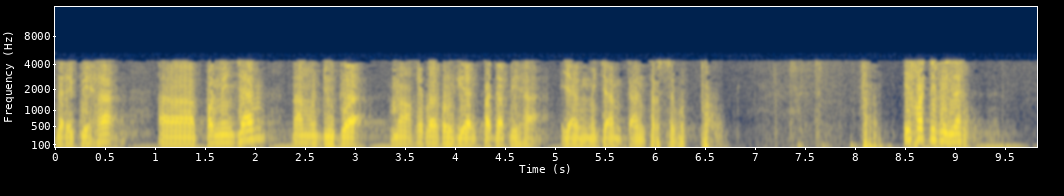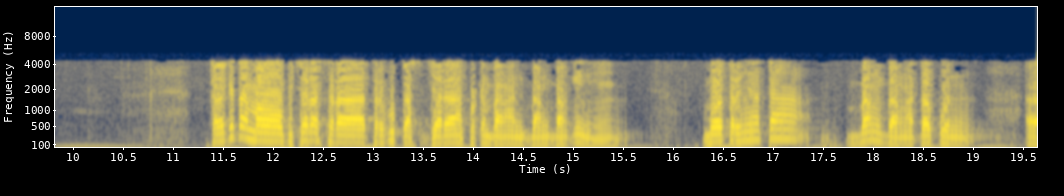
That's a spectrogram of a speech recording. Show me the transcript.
dari pihak uh, peminjam namun juga mengakibatkan kerugian pada pihak yang meminjamkan tersebut. Ikhwati kalau kita mau bicara secara terbuka sejarah perkembangan bank-bank ini, bahwa ternyata bank-bank ataupun e,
